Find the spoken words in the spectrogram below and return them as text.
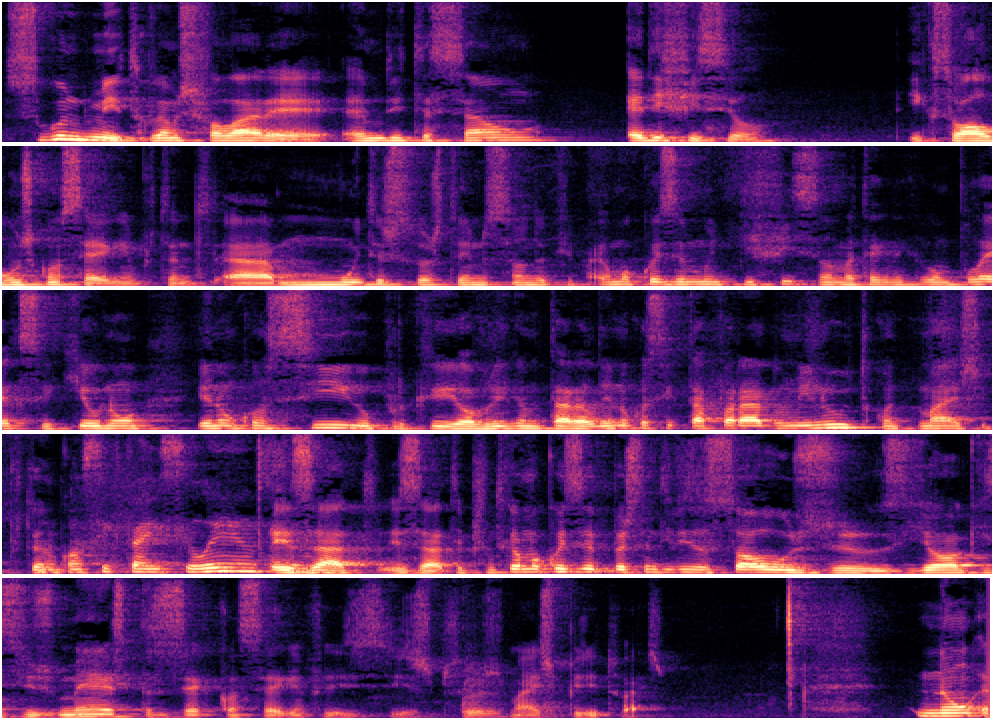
Segundo mito que vamos falar é a meditação é difícil e que só alguns conseguem. Portanto, há muitas pessoas que têm noção de que é uma coisa muito difícil, é uma técnica complexa e que eu não, eu não consigo, porque obriga-me a estar ali, não consigo estar parado um minuto, quanto mais. E, portanto, não consigo estar em silêncio. Exato, exato. E portanto, é uma coisa bastante difícil. Só os, os yogis e os mestres é que conseguem fazer isso, e as pessoas mais espirituais. Não, é,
